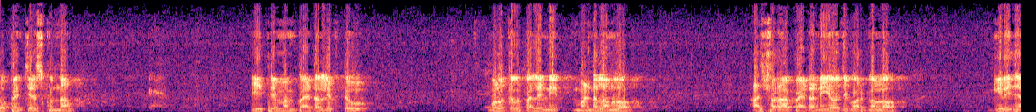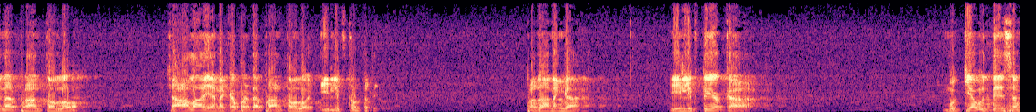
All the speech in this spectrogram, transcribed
ఓపెన్ చేసుకున్నాం ఈ తిమ్మంపేట లిఫ్ట్ ములకలపల్లి మండలంలో అశ్వరాపేట నియోజకవర్గంలో గిరిజన ప్రాంతంలో చాలా వెనకబడ్డ ప్రాంతంలో ఈ లిఫ్ట్ ఉంటుంది. ప్రధానంగా ఈ లిఫ్ట్ యొక్క ముఖ్య ఉద్దేశం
